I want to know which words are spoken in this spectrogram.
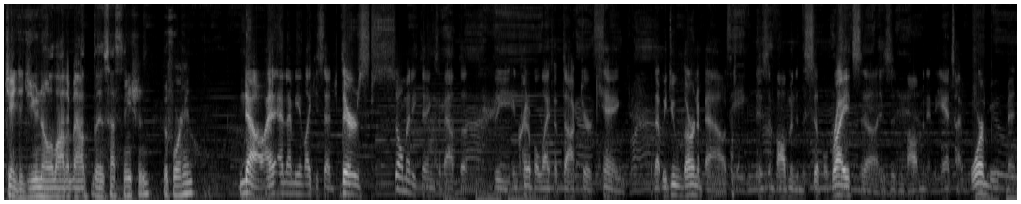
Jay, did you know a lot about the assassination beforehand? No, and, I mean, like you said, there's so many things about the the incredible life of Dr. King that we do learn about his involvement in the civil rights, uh, his involvement in the anti-war movement,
